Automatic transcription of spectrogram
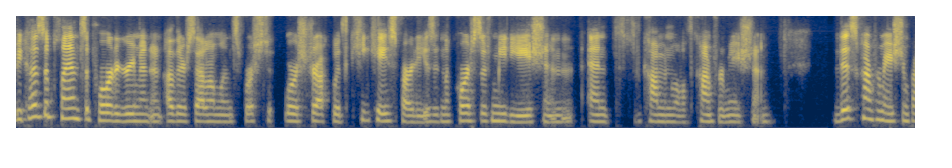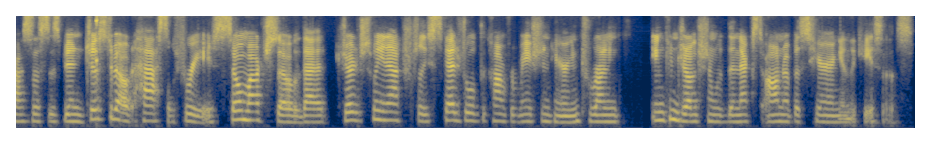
Because the plan support agreement and other settlements were, were struck with key case parties in the course of mediation and Commonwealth confirmation, this confirmation process has been just about hassle free, so much so that Judge Swain actually scheduled the confirmation hearing to run in conjunction with the next omnibus hearing in the cases.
